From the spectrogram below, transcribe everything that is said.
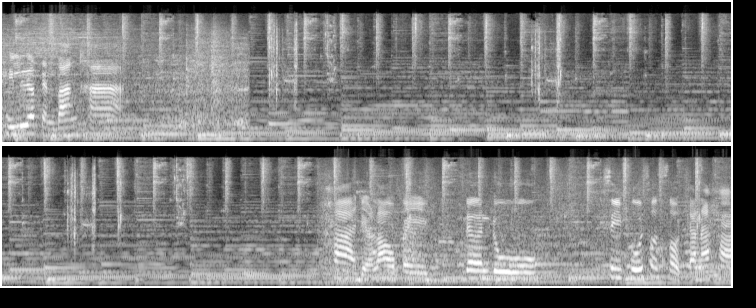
ให้เลือกกันบ้างค่ะ เดี๋ยวเราไปเดินดูซีฟู้ดสดๆกันนะคะ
